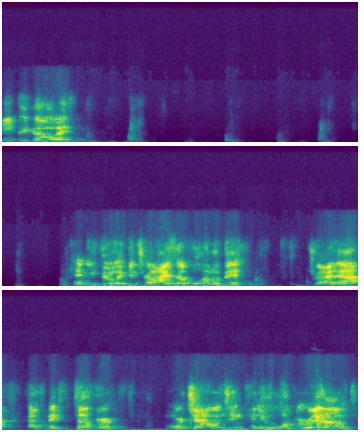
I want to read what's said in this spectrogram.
Keep it going. Can you do it? Get your eyes up a little bit. Try that. That makes it tougher, more challenging. Can you look around?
